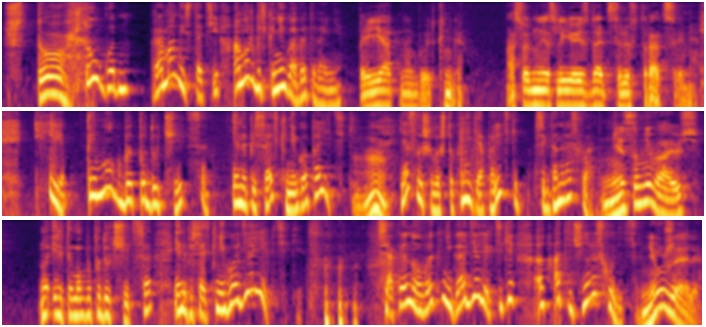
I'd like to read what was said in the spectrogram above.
Что? Что угодно. Романы и статьи, а может быть, книгу об этой войне. Приятная будет книга. Особенно, если ее издать с иллюстрациями. Или ты мог бы подучиться и написать книгу о политике. Ага. Я слышала, что книги о политике всегда на расхват. Не сомневаюсь. Ну, или ты мог бы подучиться и написать книгу о диалектике. Всякая новая книга о диалектике э, отлично расходится. Неужели?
